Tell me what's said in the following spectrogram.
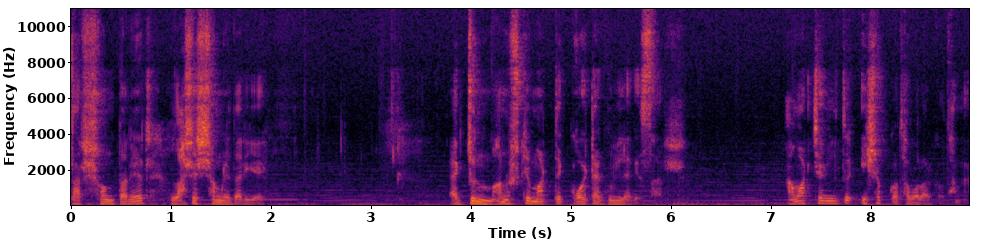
তার সন্তানের লাশের সামনে দাঁড়িয়ে, একজন মানুষকে মারতে কয়টা গুলি লাগে, স্যার? আমার চ্যানেলে তো এসব কথা বলার কথা না।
